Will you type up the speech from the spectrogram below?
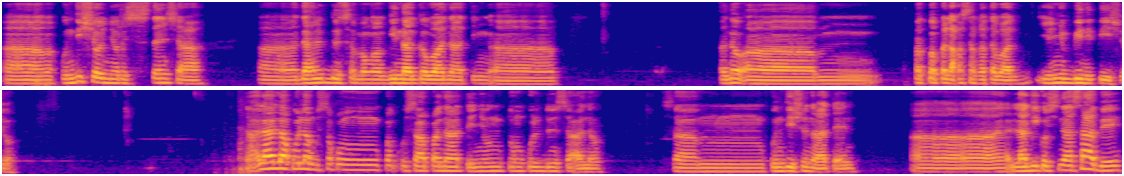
ah, kondisyon, yung resistensya ah, dahil dun sa mga ginagawa nating ah, ano um, pagpapalakas ng katawan, yun yung benepisyo. Naalala ko lang gusto kong pag-usapan natin yung tungkol dun sa ano sa um, kondisyon natin. Ah, lagi ko sinasabi,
